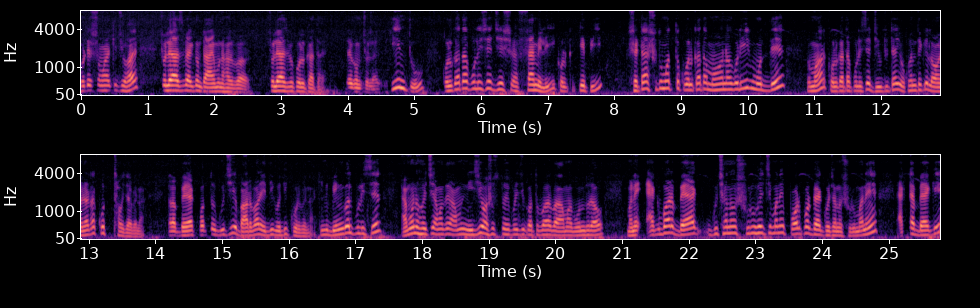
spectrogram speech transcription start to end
ভোটের সময় কিছু হয়, চলে আসবে একদম ডায়মন্ড হারবার চলে আসবে কলকাতায় এরকম চলে আসবে। কিন্তু কলকাতা পুলিশের যে ফ্যামিলি কেপি সেটা শুধুমাত্র কলকাতা মহানগরীর মধ্যে তোমার কলকাতা পুলিশের ডিউটিটাই ওখান থেকে লয়নাটা কোথাও যাবে না। তারা ব্যাগপত্র গুছিয়ে বারবার এদিক ওদিক করবে না। কিন্তু বেঙ্গল পুলিশের এমন হয়েছে, আমাদের, আমি নিজে অসুস্থ হয়ে পড়েছি কতবার বা আমার বন্ধুরাও। মানে একবার ব্যাগ গুছানো শুরু হয়েছে মানে পরপর ব্যাগ গোছানো শুরু। মানে একটা ব্যাগে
